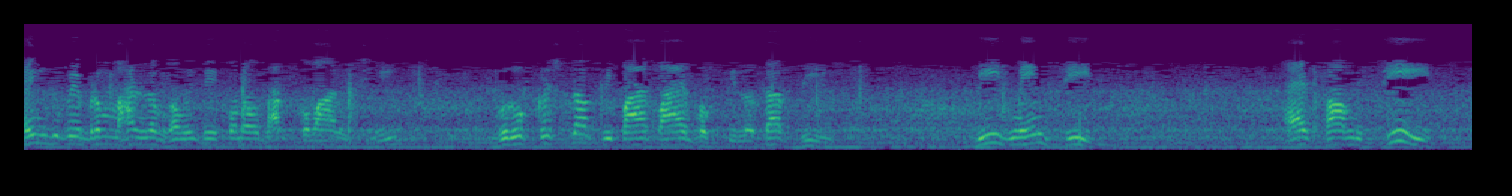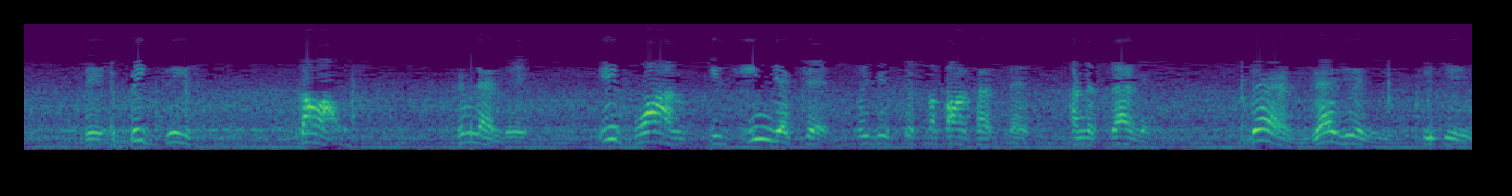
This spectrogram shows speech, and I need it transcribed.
complete. এই রূপে ব্রহ্মাণ্ড ভূমিতে কোন ভাগ্যবান জীব গুরু কৃষ্ণ কৃপায় পায় ভক্তিলতা বীজ বীজ means seed. As from the seed, the big trees come out. Similarly, if one is injected with this Krishna consciousness, understanding, then gradually it will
